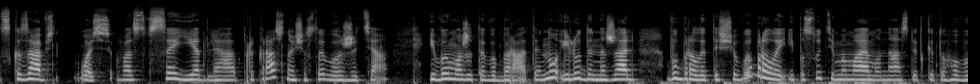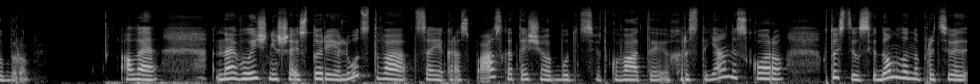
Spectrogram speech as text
сказав: ось у вас все є для прекрасного, щасливого життя, і ви можете вибирати. Ну і люди, на жаль, вибрали те, що вибрали, і по суті, ми маємо наслідки того вибору. Але найвеличніша історія людства це якраз Пасха, те, що будуть святкувати християни скоро. Хтось це усвідомлено працює,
